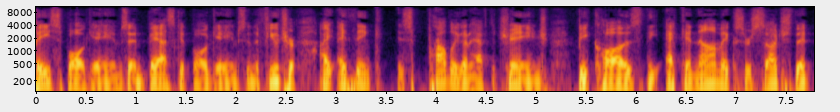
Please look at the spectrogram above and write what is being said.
baseball games and basketball games in the future, I, I think is probably going to have to change because the economics are such that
